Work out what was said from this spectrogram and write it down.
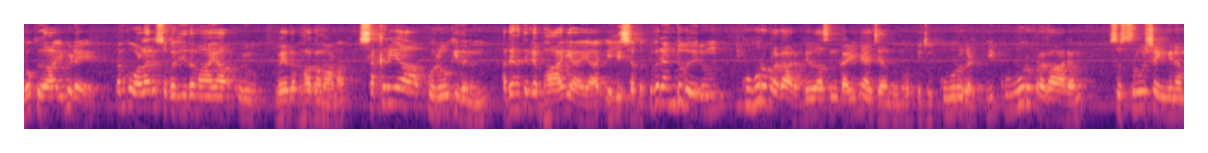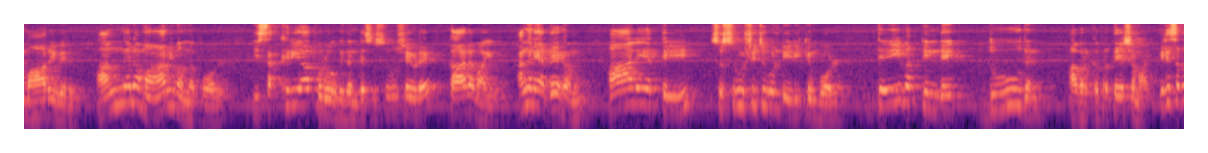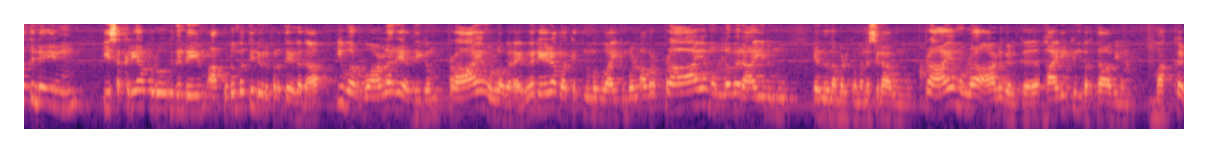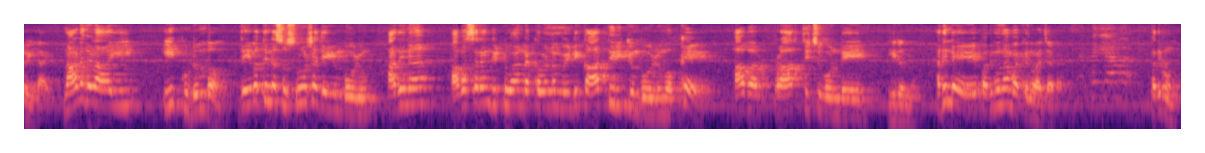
നോക്കുക ഇവിടെ നമുക്ക് വളരെ സുപരിചിതമായ ഒരു വേദഭാഗമാണ്. സക്രിയ പുരോഹിതനും അദ്ദേഹത്തിന്റെ ഭാര്യയായ എലിസബത്ത്. ഇവർ രണ്ടുപേരും കൂറ് പ്രകാരം ദേവദാസൻ കഴിഞ്ഞ ആഴ്ച തോന്നുന്നു ഓർപ്പിച്ചു കൂറുകൾ. ഈ കൂറ് പ്രകാരം ശുശ്രൂഷ ഇങ്ങനെ മാറി വരുന്നു അങ്ങനെ മാറി വന്നപ്പോൾ ഈ സക്രിയ പുരോഹിതന്റെ ശുശ്രൂഷയുടെ കാലമായിരുന്നു. അങ്ങനെ അദ്ദേഹം ആലയത്തിൽ ശുശ്രൂഷിച്ചു കൊണ്ടിരിക്കുമ്പോൾ ദൈവത്തിന്റെ ദൂതൻ അവർക്ക് പ്രത്യക്ഷമായി. എലിസബത്തിന്റെയും ഈ സക്രിയ പുരോഹിതന്റെയും ആ കുടുംബത്തിന്റെ ഒരു പ്രത്യേകത ഇവർ വളരെയധികം പ്രായമുള്ളവരായിരുന്നു. എന്റെ ഏഴാം വാക്യത്തിൽ നമുക്ക് വായിക്കുമ്പോൾ അവർ പ്രായമുള്ളവരായിരുന്നു എന്ന് നമ്മൾക്ക് മനസ്സിലാകുന്നു. പ്രായമുള്ള ആളുകൾക്ക് ഭാര്യയ്ക്കും ഭർത്താവിനും മക്കളില്ലായി നാളുകളായി ഈ കുടുംബം ദൈവത്തിന്റെ ശുശ്രൂഷ ചെയ്യുമ്പോഴും അതിന് അവസരം കിട്ടുവാൻ തക്കവണ്ണം വേണ്ടി കാത്തിരിക്കുമ്പോഴും ഒക്കെ അവർ പ്രാർത്ഥിച്ചുകൊണ്ടേ ഇരുന്നു അതിന്റെ പതിമൂന്നാം വാക്യം വായിച്ചാൽ പതിമൂന്ന്.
